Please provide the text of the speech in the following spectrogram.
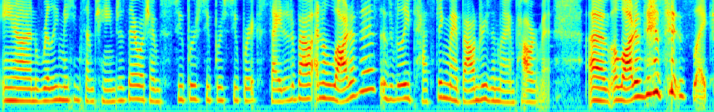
and really making some changes there, which I'm super, super, super excited about. And a lot of this is really testing my boundaries and my empowerment. Um, a lot of this is like,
